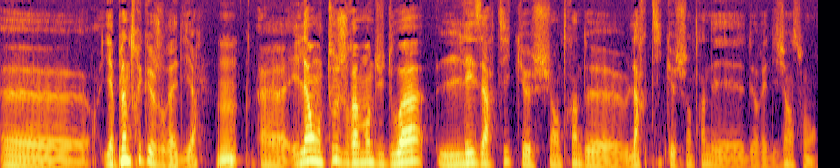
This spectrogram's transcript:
euh, Il y a plein de trucs que je voudrais dire. Mm. Euh, et là, on touche vraiment du doigt les articles que je suis en train de, l'article que je suis en train de, de rédiger en ce moment.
